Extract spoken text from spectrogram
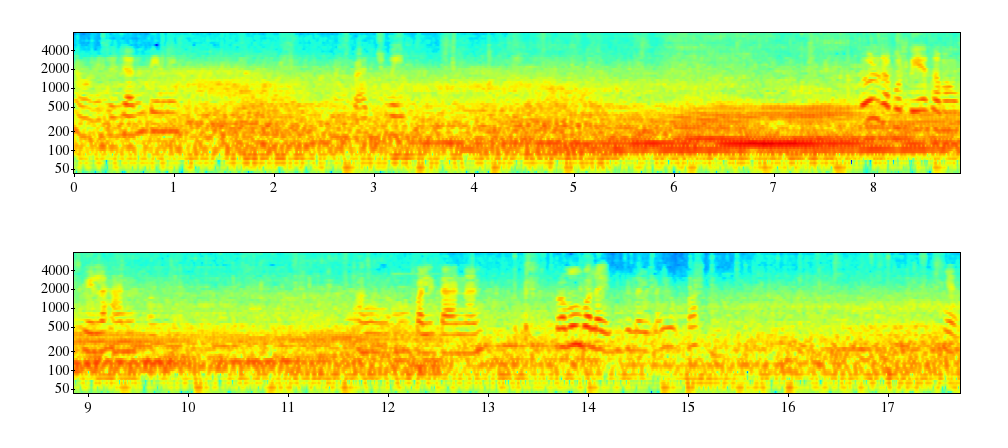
Na mga estudyante ni. Nag-graduate. Doon ra pud biya sa mga eskwelahan. Ang, ang palitanan. Pero mong balay, sila layo pa. Yeah.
